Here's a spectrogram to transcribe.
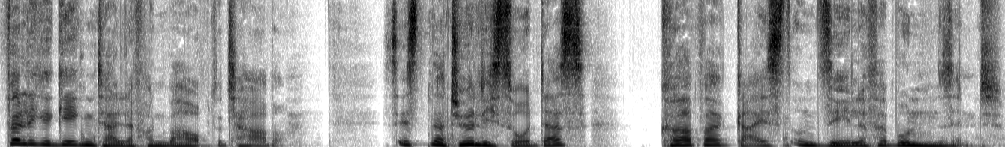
völlige Gegenteil davon behauptet habe. Es ist natürlich so, dass Körper, Geist und Seele verbunden sind.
